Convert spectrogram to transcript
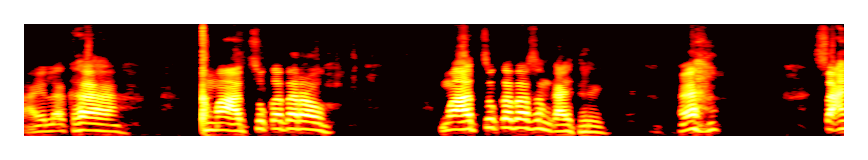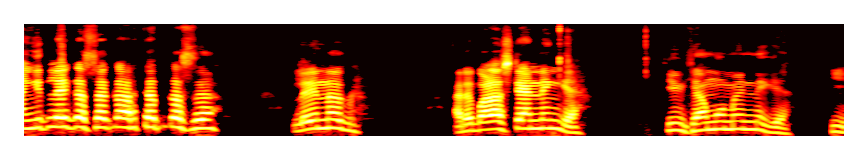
कायला का? मग आज चुकत राव. मग आज चुकत असन काहीतरी. सांगितलंय कसं करतात कसं? लय नग. अरे बाळा स्टँडिंग घ्या. ही ह्या मुमेंटने घ्या. ही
